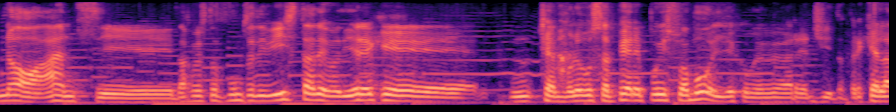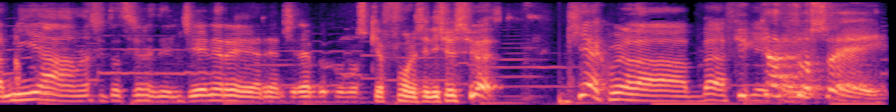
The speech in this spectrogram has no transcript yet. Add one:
No, anzi, da questo punto di vista devo dire che cioè, volevo sapere poi sua moglie come aveva reagito, perché la mia a una situazione del genere reagirebbe con uno schiaffone se dicessi "Eh, chi è quella bella Chi fighetta cazzo lì?" sei?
